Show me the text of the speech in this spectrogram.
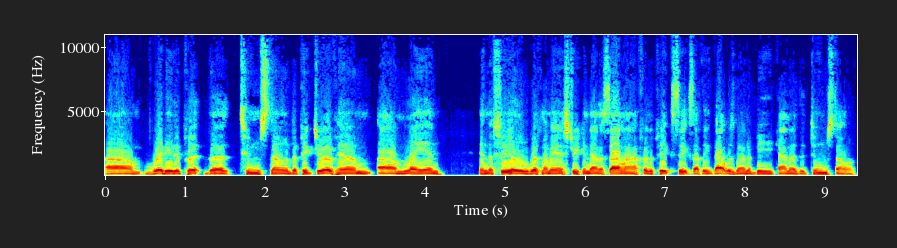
um, ready to put the tombstone, the picture of him um, laying in the field with my man streaking down the sideline for the pick six. I think that was going to be kind of the tombstone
